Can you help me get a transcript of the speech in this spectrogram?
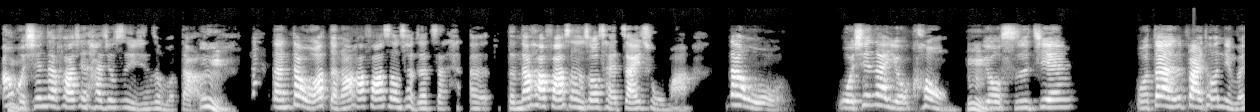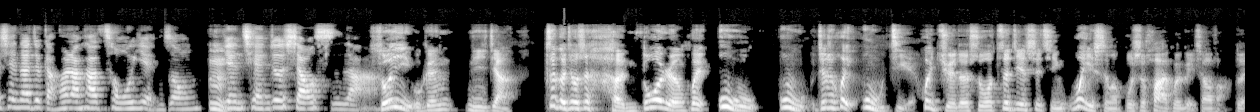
啊，我现在发现它就是已经这么大了，嗯，难道我要等到它发生才在摘？呃，等到它发生的时候才摘除吗？那我我现在有空，嗯，有时间，我当然是拜托你们现在就赶快让他从我眼中、嗯、眼前就消失啊！所以我跟你讲，这个就是很多人会误误，就是会误解，会觉得说这件事情为什么不是划归给消防队？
